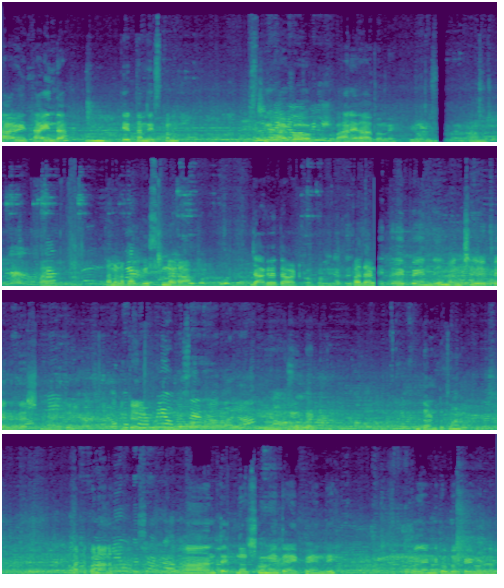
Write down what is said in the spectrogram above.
తాగి తాగిందా? తీర్థం తీసుకొని. అగో బాగానే తాగుతుంది. తమలపాకు తీసుకున్నారా? జాగ్రత్త పట్టుకోక. పదండి. అయితే అయిపోయింది. మంచిగా అయిపోయింది దర్శనం అయితే. ఇంకా పట్టుకున్నాను. అంతే దర్శనం అయితే అయిపోయింది. పదండి కొబ్బరికాయ కొడదాం.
